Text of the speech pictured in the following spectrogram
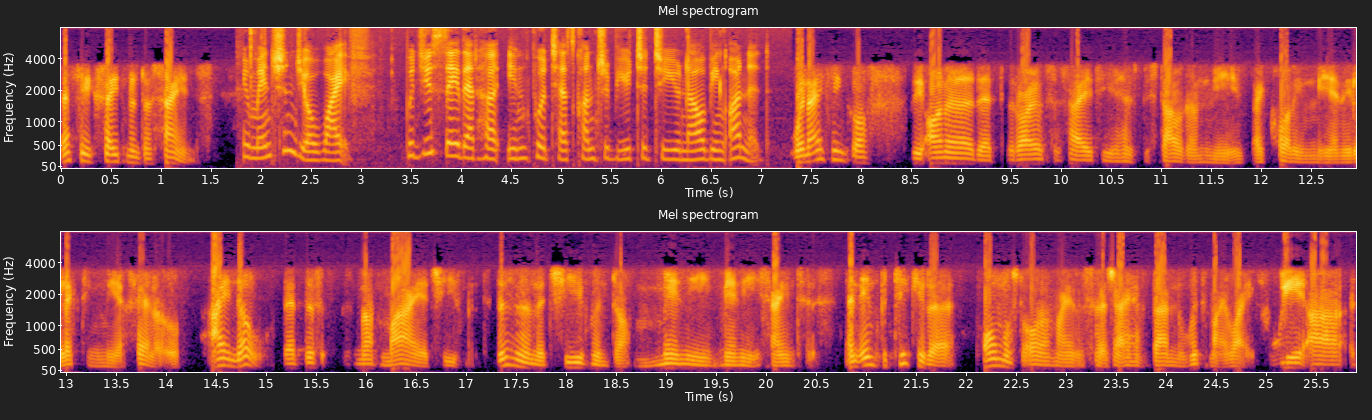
that's the excitement of science. You mentioned your wife. Would you say that her input has contributed to you now being honored? When I think of the honor that the Royal Society has bestowed on me by calling me and electing me a fellow, I know that this is not my achievement. This is an achievement of many, many scientists. And in particular, almost all of my research I have done with my wife. We are a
